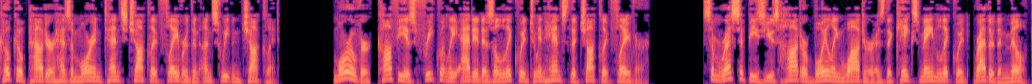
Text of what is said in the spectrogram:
cocoa powder has a more intense chocolate flavor than unsweetened chocolate. Moreover, coffee is frequently added as a liquid to enhance the chocolate flavor. Some recipes use hot or boiling water as the cake's main liquid, rather than milk.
